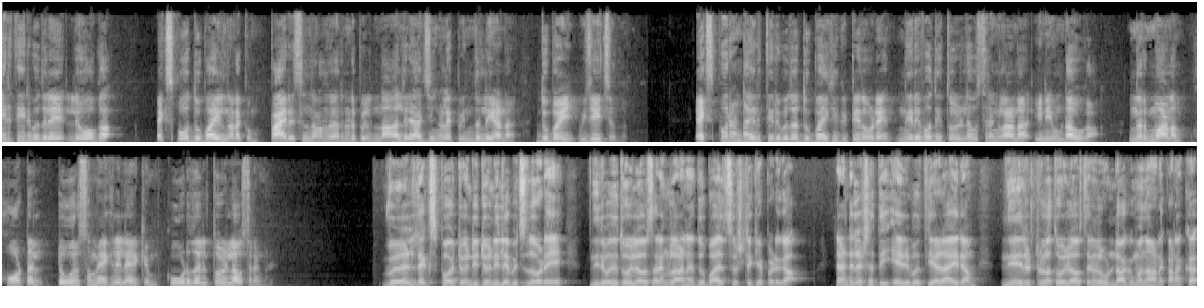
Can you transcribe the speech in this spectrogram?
രണ്ടായിരത്തി ഇരുപതിലെ ലോക എക്സ്പോ ദുബായിൽ നടക്കും. പാരീസിൽ നടന്ന തെരഞ്ഞെടുപ്പിൽ നാല് രാജ്യങ്ങളെ പിന്തള്ളിയാണ് ദുബായ് വിജയിച്ചത്. എക്സ്പോ രണ്ടായിരത്തി ഇരുപത് ദുബായ്ക്ക് കിട്ടിയതോടെ നിരവധി തൊഴിലവസരങ്ങളാണ് ഇനി ഉണ്ടാവുക. നിർമ്മാണം ഹോട്ടൽ ടൂറിസം മേഖലയിലായിരിക്കും കൂടുതൽ തൊഴിലവസരങ്ങൾ. വേൾഡ് എക്സ്പോ ട്വന്റി ട്വന്റി ലഭിച്ചതോടെ നിരവധി തൊഴിലവസരങ്ങളാണ് ദുബായിൽ സൃഷ്ടിക്കപ്പെടുക. രണ്ട് ലക്ഷത്തി എഴുപത്തിയേഴായിരം നേരിട്ടുള്ള തൊഴിലവസരങ്ങൾ ഉണ്ടാകുമെന്നാണ് കണക്ക്.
